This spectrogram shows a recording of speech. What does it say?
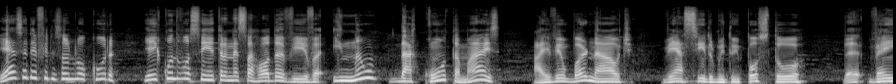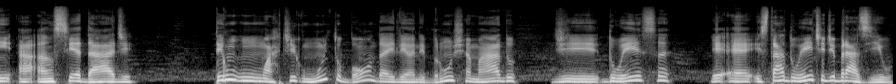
E essa é a definição de loucura. E aí, quando você entra nessa roda viva e não dá conta mais, aí vem o burnout, vem a síndrome do impostor, né, vem a, ansiedade. Tem um, um, artigo muito bom da Eliane Brum chamado de Doença, é, é, Estar Doente de Brasil.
